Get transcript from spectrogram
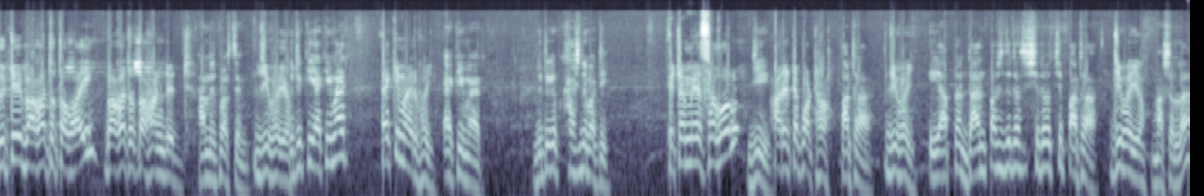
দুটোই বাঘাততা ভাই বাঘাততা হান্ড্রেড হান্ড্রেড পার্সেন্ট জি ভাইয়া। দুটো কি একই মায়ের? একই মায়ের ভাই। একই মায়ের। দুটোকে খাসনি বাটি? এটা মেয়ে ছাগল জি। আর এটা পাঠা। পাঠা। জি ভাই। এই আপনার ডান পাশে যেটা আছে সেটা হচ্ছে পাঠা। জি ভাইয়া মাসাল্লাহ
